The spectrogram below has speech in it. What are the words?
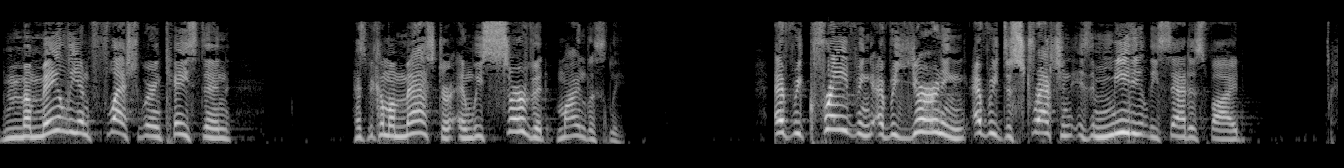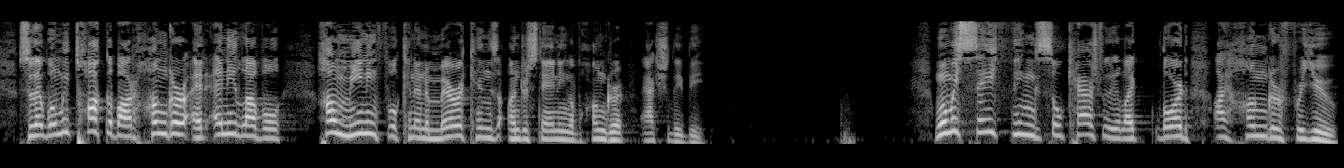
mammalian flesh we're encased in has become a master and we serve it mindlessly. Every craving, every yearning, every distraction is immediately satisfied. So that when we talk about hunger at any level, how meaningful can an American's understanding of hunger actually be? When we say things so casually like, Lord, I hunger for you.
